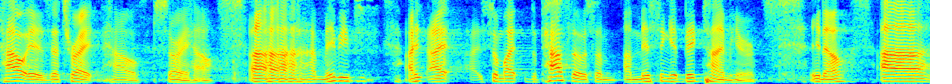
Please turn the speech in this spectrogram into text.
How is, that's right, how, sorry, how. Uh, maybe, I, I, so my, the pathos, I'm, I'm missing it big time here, you know? Uh,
